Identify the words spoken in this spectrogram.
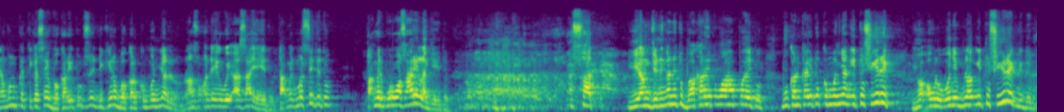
Namun ketika saya bakar itu saya dikira bakar kemenyan loh. Langsung ada yang WA saya itu. Takmir masjid itu. Takmir Purwosari lagi itu. Ustaz, yang jenengan itu bakar itu apa itu? Bukankah itu kemenyan, itu syirik? Ya Allah, banyak bilang itu syirik gitu.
